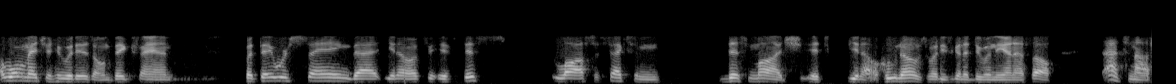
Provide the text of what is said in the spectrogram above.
i won't mention who it is i'm a big fan but they were saying that you know if if this loss affects him this much it's you know who knows what he's going to do in the nfl that's not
